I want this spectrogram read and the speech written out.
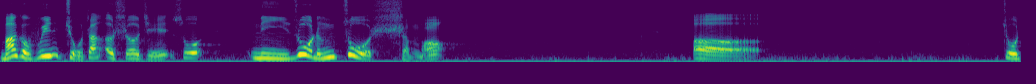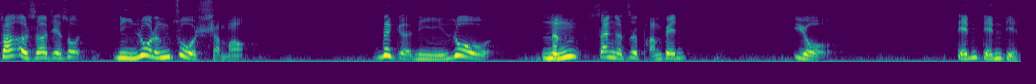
马可福音九章二十二节说：“你若能做什么？”呃，九章二十二节说：“你若能做什么？”那个“你若能”三个字旁边有点点点，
